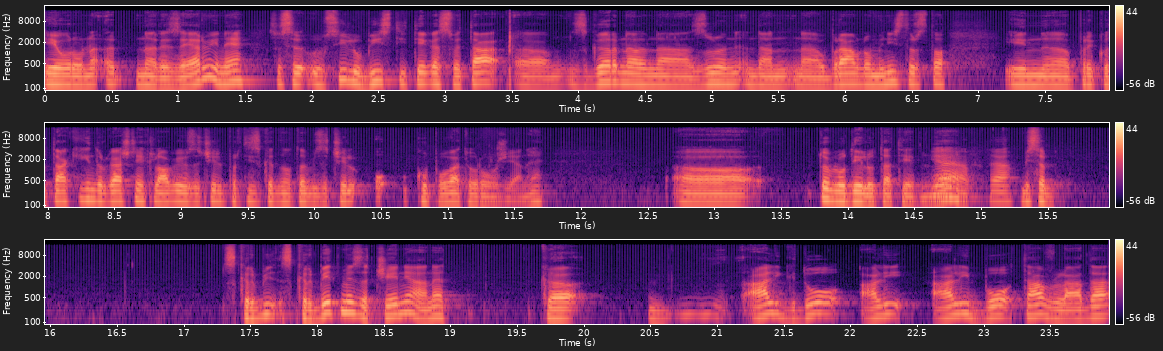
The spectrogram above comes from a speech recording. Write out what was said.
evrov na, na rezervi, ne, so se vsi lobisti tega sveta um, zgrnili na, na, na obrambno ministrstvo in uh, preko takih in drugačnih lobijev začeli pritiskati na to, da bi začeli kupovati orožje. Uh, to je bilo delo ta teden. Ja, ja. Mislim, skrbi, skrbeti me začenja, ne, ka, ali, kdo, ali, ali bo ta vlada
